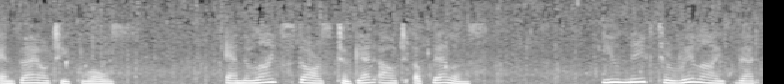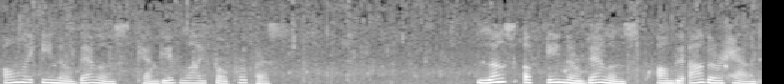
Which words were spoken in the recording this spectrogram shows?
Anxiety grows. And life starts to get out of balance. You need to realize that only inner balance can give life a purpose. Loss of inner balance, on the other hand,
